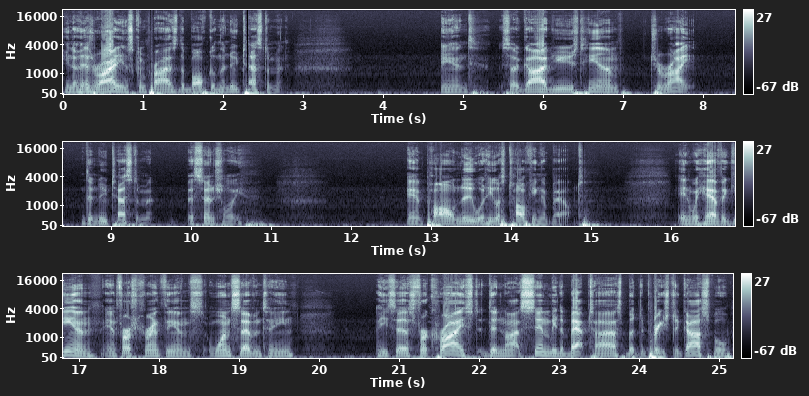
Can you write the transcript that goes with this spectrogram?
You know, his writings comprise the bulk of the New Testament. And so God used him to write the New Testament, essentially and Paul knew what he was talking about. And we have again in 1 Corinthians 1:17 he says, For Christ did not send me to baptize, but to preach the gospel,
